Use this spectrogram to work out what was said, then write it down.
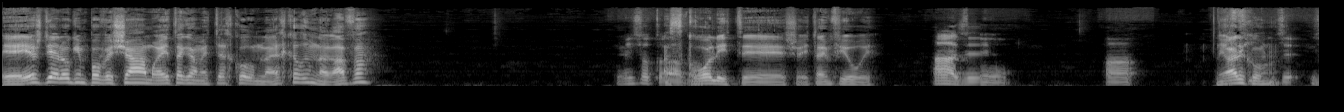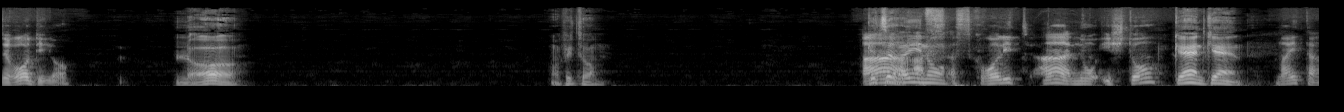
אה, יש דיאלוגים פה ושם, ראית גם את איך קוראים לה, איך קוראים לה? רבה? מי זאת רבה? הסקרולית אה, שהייתה עם פיורי. אה, זה... אה, נראה לי קוראים... זה- זה רודי, לא? לא. מה פתאום? קיצר, אה, הסקרולית, אה, נו, אשתו? כן, כן. מה איתה?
